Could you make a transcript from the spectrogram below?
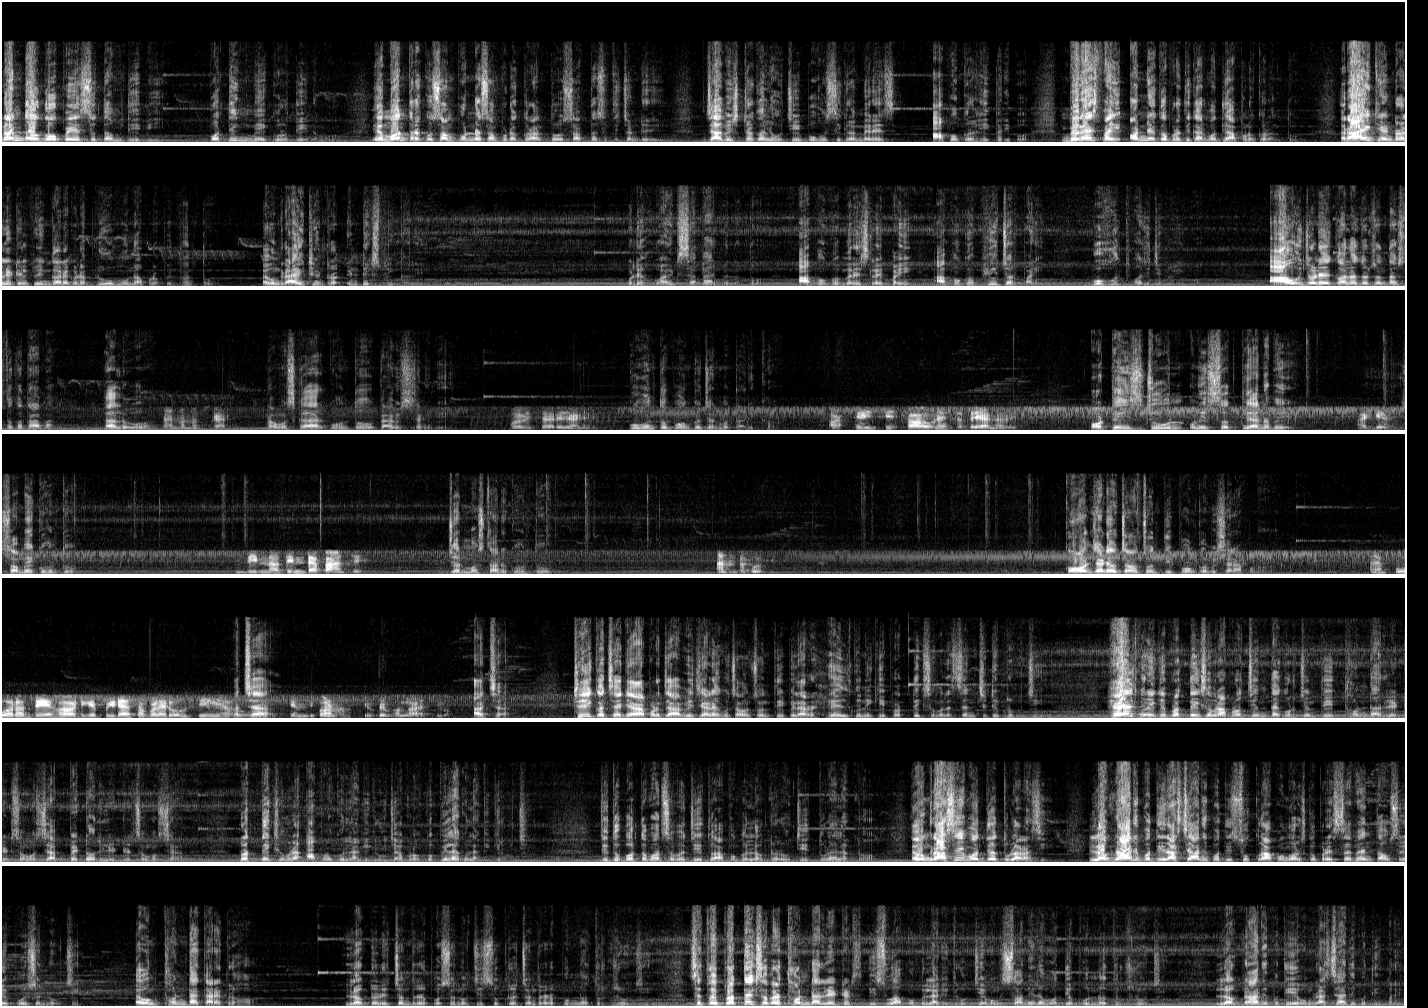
ନନ୍ଦ ଗୋପେ ସୁତମ ଦେବୀ ପତିଂ ମେ କୁରୁତେ ନମ ଏ ମନ୍ତ୍ରକୁ ସମ୍ପୂର୍ଣ୍ଣ ସମ୍ପୁଟ କରାନ୍ତୁ ସପ୍ତଶତୀ ଚଣ୍ଡୀରେ ଯାହା ବି ଷ୍ଟ୍ରଗଲ୍ ହେଉଛି ବହୁ ଶୀଘ୍ର ମ୍ୟାରେଜ୍ ଆପଣଙ୍କର ହୋଇପାରିବ ମ୍ୟାରେଜ୍ ପାଇଁ ଅନ୍ୟ ଏକ ପ୍ରତିକାର ମଧ୍ୟ ଆପଣ କରନ୍ତୁ ରାଇଟ୍ ହ୍ୟାଣ୍ଡର ଲିଟିଲ୍ ଫିଙ୍ଗର ଗୋଟେ ବ୍ଲୁ ମୁନ୍ ଆପଣ ପିନ୍ଧନ୍ତୁ এবং রাইট হ্যান্ডর ইন্ডেক্স ফিঙ্গরে ଗୋଟେ ହ୍ୱାଇଟ୍ ସାଫାୟାର ପିନ୍ଧନ୍ତୁ ଆପଣଙ୍କ ମ୍ୟାରେଜ୍ ଲାଇଫ୍ ପାଇଁ ଆପଣଙ୍କ ଫ୍ୟୁଚର୍ ପାଇଁ ବହୁତ ପଜିଟିଭ୍ ରହିବ ଆଉ ଜଣେ କଲ୍ ଧରୁଛନ୍ତି ତାଙ୍କ ସହିତ କଥା ହେବା ହ୍ୟାଲୋ ନମସ୍କାର ନମସ୍କାର କୁହନ୍ତୁ କାହା ବିଷୟ ଜାଣିବେ ପୁଅ ବିଷୟରେ ଜାଣିବେ କୁହନ୍ତୁ ପୁଅଙ୍କ ଜନ୍ମ ତାରିଖ ଅଠେଇଶ ଛଅ ଉଣେଇଶହ ତେୟାନବେ ଅଠେଇଶ ଜୁନ୍ ଉଣେଇଶହ ତେୟାନବେ ଆଜ୍ଞା ସମୟ କୁହନ୍ତୁ ଦିନ ତିନିଟା ପାଞ୍ଚ जन्म स्थान कहतु कौन जाना चाहते पुओं विषय आप पुअर देह टे पीड़ा सब अच्छा कौन अच्छा ठीक अच्छे आज्ञा आप जहाँ भी जाना चाहते पिलार हेल्थ को लेकिन प्रत्येक समय सेनसीटिव रोचे हेल्थ को लेकिन प्रत्येक समय आप चिंता करा रिलेटेड समस्या पेट रिलेटेड समस्या प्रत्येक समय आपको लागिक रोचे आप पा को लागिक रोचे যেহেতু বর্তমান সময় যেহেতু আপনার লগ্ন রয়েছে তুলা লগ্ন এবং রাশি মধ্য তুলা রাশি লগ্নাধিপতি রাশিয়াধিপতি শুক্র আপনার হরস্কোপে সেভেন্থ হাউসে পজিশন নেଉଛି এবং থন্ডা কারাগ্রহ লগ্নরে চন্দ্রর পোষণ হচ্ছে শুক্র চন্দ্রর পূর্ণ ত্রুটি রয়েছে সেপাই প্রত্যেক সময় থন্ডা রিলেটেড ইস্যু আপনার লাগি রয়েছে এবং শনির মধ্যে পূর্ণ ত্রুটি রয়েছে লগ্নাধিপতি এবং রাশিয়াধিপতি উপরে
